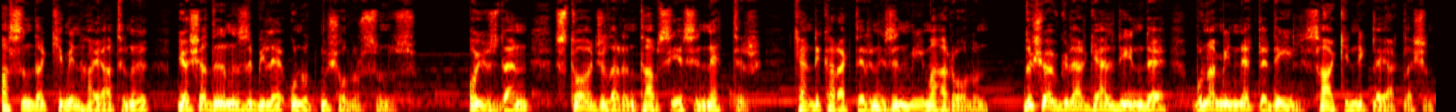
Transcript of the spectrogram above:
aslında kimin hayatını yaşadığınızı bile unutmuş olursunuz. O yüzden stoacıların tavsiyesi nettir. Kendi karakterinizin mimarı olun. Dış övgüler geldiğinde buna minnetle değil, sakinlikle yaklaşın.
